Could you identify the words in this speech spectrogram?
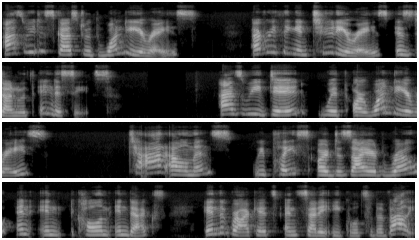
As we discussed with 1D arrays, everything in 2D arrays is done with indices. As we did with our 1D arrays, to add elements, we place our desired row and in column index in the brackets and set it equal to the value.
